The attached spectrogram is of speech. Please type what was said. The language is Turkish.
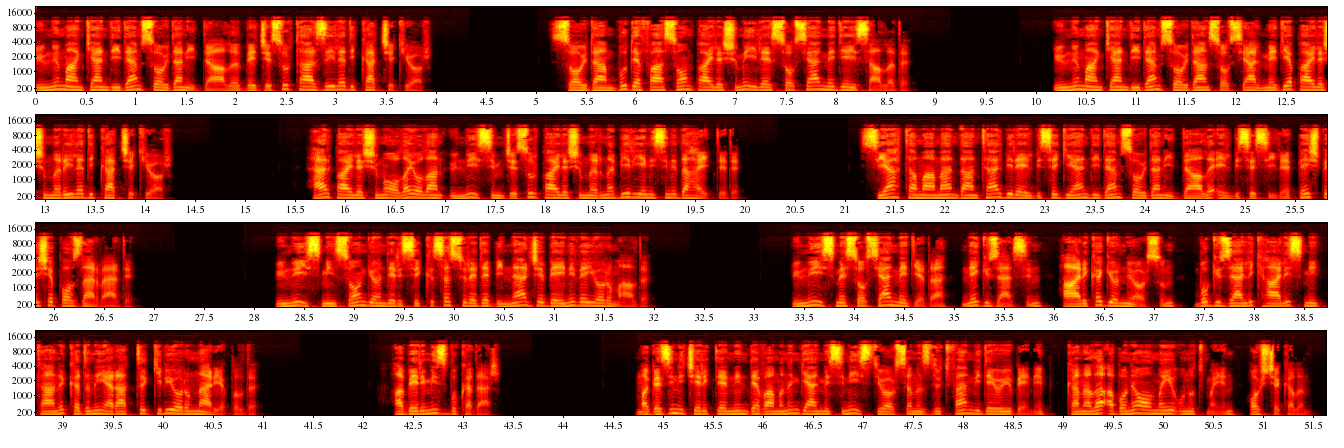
Ünlü manken Didem Soydan iddialı ve cesur tarzıyla dikkat çekiyor. Soydan bu defa son paylaşımı ile sosyal medyayı salladı. Ünlü manken Didem Soydan sosyal medya paylaşımlarıyla dikkat çekiyor. Her paylaşımı olay olan ünlü isim cesur paylaşımlarına bir yenisini daha ekledi. Siyah tamamen dantel bir elbise giyen Didem Soydan iddialı elbisesiyle peş peşe pozlar verdi. Ünlü ismin son gönderisi kısa sürede binlerce beğeni ve yorum aldı. Ünlü isme sosyal medyada, ne güzelsin, harika görünüyorsun, bu güzellik halis mi, Tanrı kadını yarattı gibi yorumlar yapıldı. Haberimiz bu kadar. Magazin içeriklerinin devamının gelmesini istiyorsanız lütfen videoyu beğenip, kanala abone olmayı unutmayın, hoşçakalın.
